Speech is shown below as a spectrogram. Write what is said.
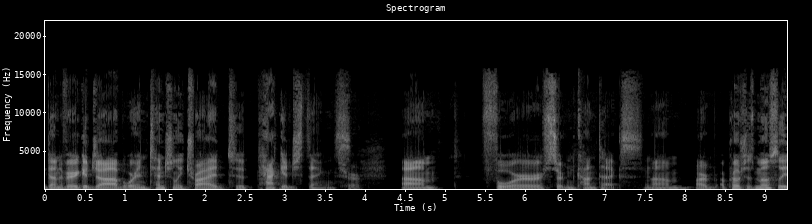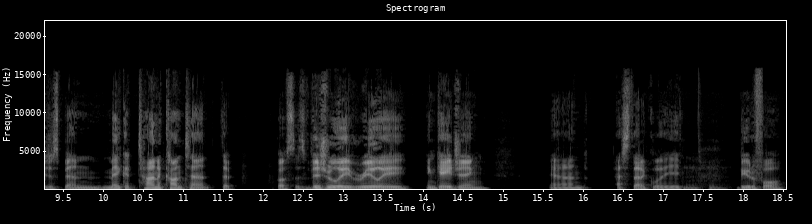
done a very good job or intentionally tried to package things. Sure. Um, for certain contexts. Mm-hmm. Um, our approach has mostly just been make a ton of content that both is visually really engaging and aesthetically mm-hmm. beautiful,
